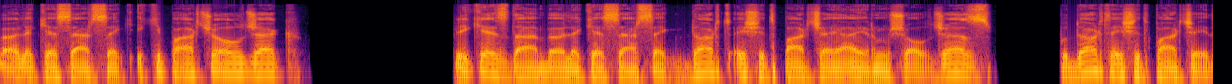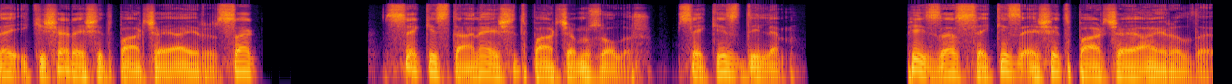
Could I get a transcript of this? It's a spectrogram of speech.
Böyle kesersek 2 parça olacak. Bir kez daha böyle kesersek 4 eşit parçaya ayırmış olacağız. Bu 4 eşit parçayı da ikişer eşit parçaya ayırırsak, 8 tane eşit parçamız olur. 8 dilim. Pizza 8 eşit parçaya ayrıldı.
